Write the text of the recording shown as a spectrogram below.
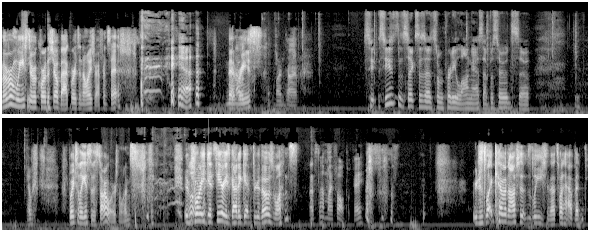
Remember when we used to record the show backwards and always reference it? yeah. Memories. One time. Se- season six has had some pretty long ass episodes, so Wait till he gets to the Star Wars ones. Before he gets here, he's got to get through those ones. That's not my fault, okay? we just let Kevin off his leash, and that's what happened.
